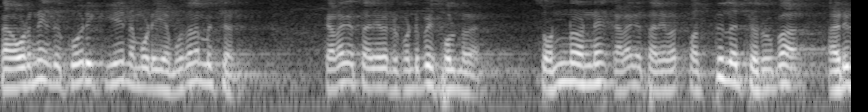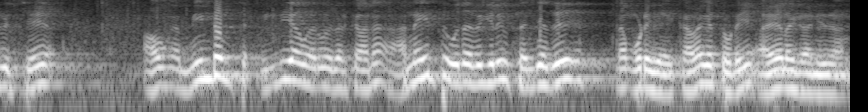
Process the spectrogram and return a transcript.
நான் உடனே இந்த கோரிக்கையை நம்முடைய முதலமைச்சர் கழக தலைவர் கொண்டு போய் சொல்கிறேன் சொன்னோடனே கழக தலைவர் பத்து லட்சம் ரூபாய் அறிவித்து அவங்க மீண்டும் இந்தியா வருவதற்கான அனைத்து உதவிகளையும் செஞ்சது நம்முடைய கழகத்துடைய அயலகாணி தான்.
